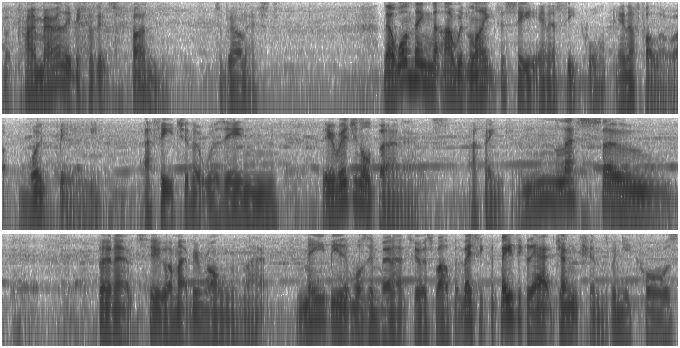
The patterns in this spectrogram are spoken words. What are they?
but primarily because it's fun, to be honest. Now, one thing that I would like to see in a sequel, in a follow-up, would be a feature that was in the original Burnout, I think, and less so Burnout 2. I might be wrong with that. Maybe it was in Burnout 2 as well. But basically, basically at junctions, when you cause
